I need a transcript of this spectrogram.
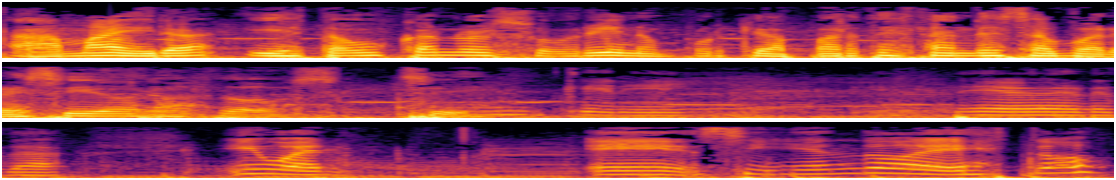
a Mayra y está buscando al sobrino porque aparte están desaparecidos los dos. Sí. Increíble, de verdad. Y bueno, eh, siguiendo esto,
